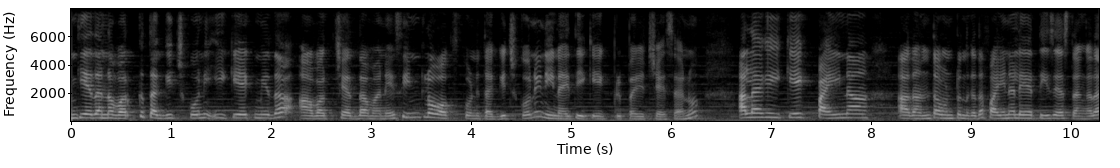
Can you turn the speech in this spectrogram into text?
ఇంకేదన్నా వర్క్ తగ్గించుకొని ఈ కేక్ మీద ఆ వర్క్ చేద్దాం అనేసి ఇంట్లో వర్క్స్ కొన్ని తగ్గించుకొని నేనైతే ఈ కేక్ ప్రిపేర్ చేశాను. అలాగే ఈ కేక్ పైన అదంతా ఉంటుంది కదా పైన లేయర్ తీసేస్తాం కదా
